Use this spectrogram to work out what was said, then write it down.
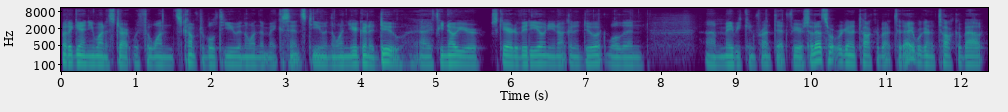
but again, you want to start with the one that's comfortable to you and the one that makes sense to you and the one you're going to do. Uh, if you know you're scared of video and you're not going to do it, well, then um, maybe confront that fear. So that's what we're going to talk about today. We're going to talk about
